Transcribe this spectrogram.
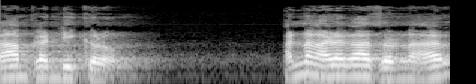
நாம் கண்டிக்கிறோம். அண்ணா அழகா சொன்னார்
